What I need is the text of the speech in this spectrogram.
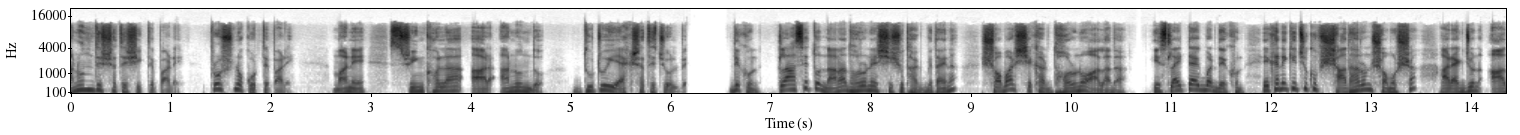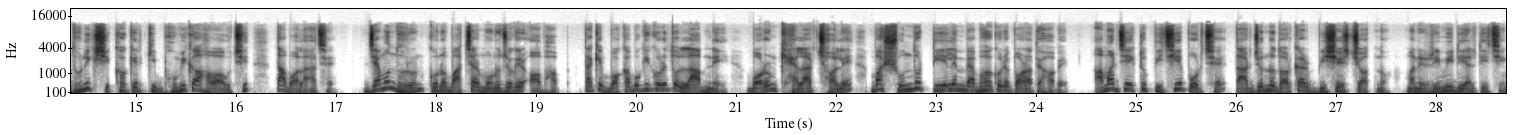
আনন্দের সাথে শিখতে পারে, প্রশ্ন করতে পারে। মানে শৃঙ্খলা আর আনন্দ দুটোই একসাথে চলবে। দেখুন, ক্লাসে তো নানা ধরনের শিশু থাকবে, তাই না? সবার শেখার ধরনও আলাদা। এই স্লাইডটা একবার দেখুন। এখানে কিছু খুব সাধারণ সমস্যা আর একজন আধুনিক শিক্ষকের কি ভূমিকা হওয়া উচিত তা বলা আছে। যেমন ধরুন, কোনো বাচ্চার মনোযোগের অভাব। তাকে বকাবকি করে তো লাভ নেই, বরং খেলার ছলে বা সুন্দর টিএলএম ব্যবহার করে পড়াতে হবে। আমার যে একটু পিছিয়ে পড়ছে, তার জন্য দরকার বিশেষ যত্ন মানে রিমিডিয়াল টিচিং।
